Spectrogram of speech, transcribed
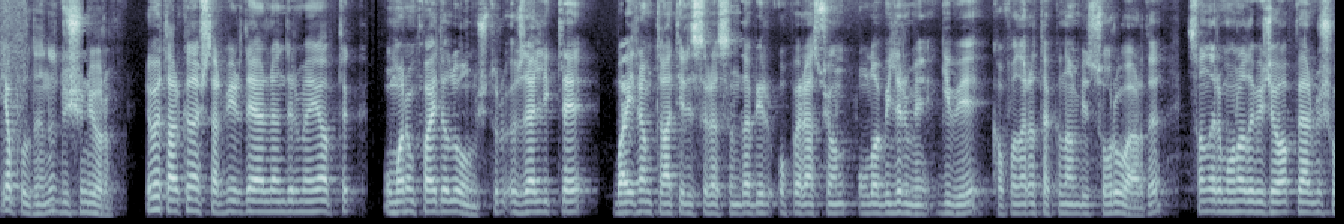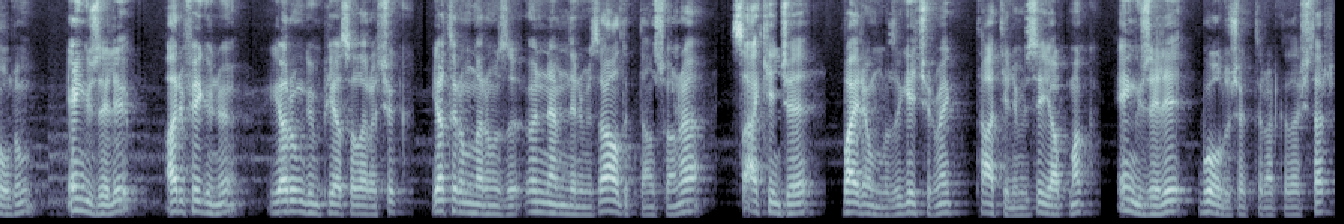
yapıldığını düşünüyorum. Evet arkadaşlar bir değerlendirme yaptık. Umarım faydalı olmuştur. Özellikle bayram tatili sırasında bir operasyon olabilir mi gibi kafalara takılan bir soru vardı. Sanırım ona da bir cevap vermiş oldum. En güzeli Arife günü yarım gün piyasalar açık. Yatırımlarımızı, önlemlerimizi aldıktan sonra sakince bayramımızı geçirmek, tatilimizi yapmak en güzeli bu olacaktır arkadaşlar.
